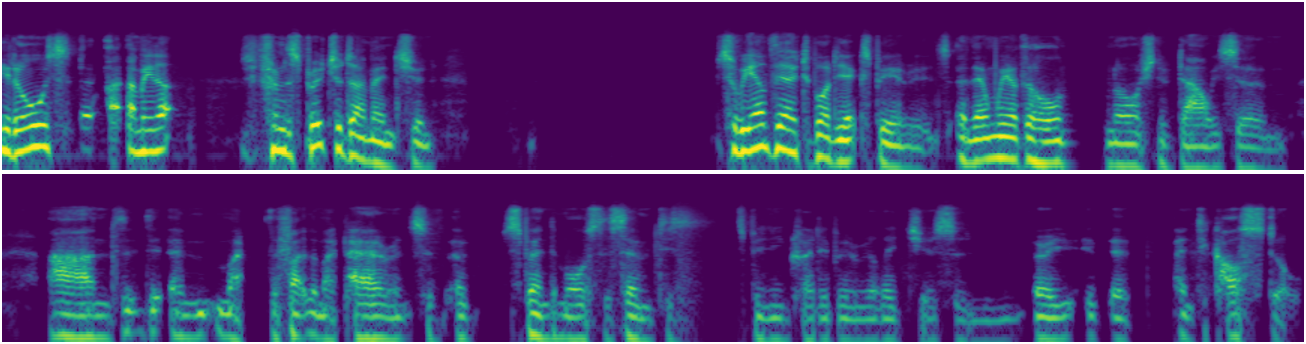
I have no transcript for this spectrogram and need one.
it always, I mean, from the spiritual dimension. So we have the out of body experience, and then we have the whole notion of Taoism, and and my, the fact that my parents have, have spent most of the seventies been incredibly religious and very uh, Pentecostal.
